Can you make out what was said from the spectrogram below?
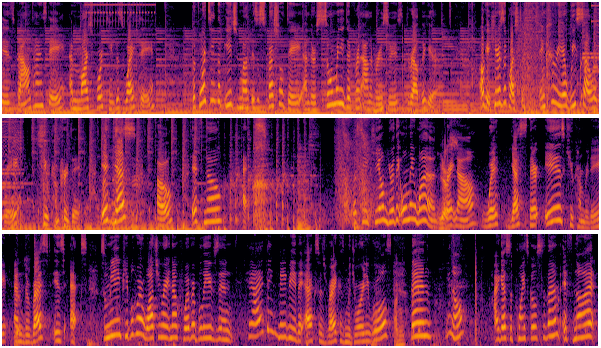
is Valentine's Day and March 14th is White Day. The 14th of each month is a special day and there's so many different anniversaries throughout the year. Okay, here's a question. In Korea, we celebrate Cucumber Day. If yes, O. If no, X. Let's see, Kiyoum, you're the only one Yes. right now with yes, there is Cucumber Day, and Yes. the rest is X. So meaning people who are watching right now, whoever believes in, yeah, I think maybe the X is right because majority rules, mm -hmm. then, you know, I guess the points goes to them. If not,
